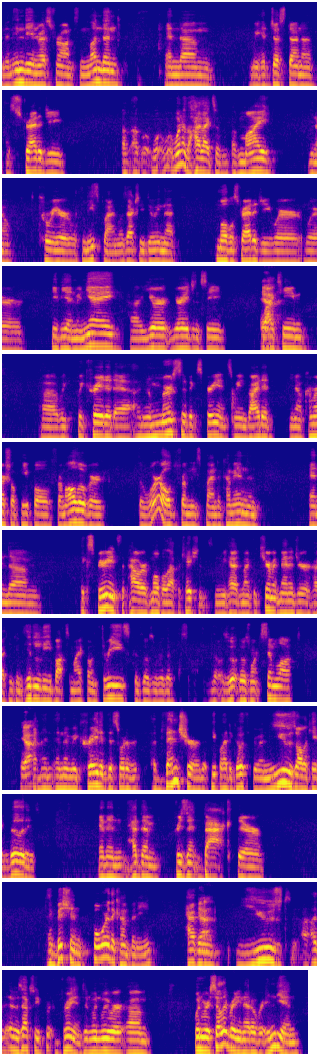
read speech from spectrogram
at an Indian restaurant in London, and um, We had just done a, a strategy. Of, of, one of the highlights of, of my, you know, career with LeasePlan was actually doing that mobile strategy where where Vivienne Meunier, uh, your your agency, yeah. my team, uh, we we created a, an immersive experience. We invited you know commercial people from all over the world from LeasePlan to come in and and um, experience the power of mobile applications. And we had my procurement manager, I think in Italy, bought some iPhone threes because those were the those, those weren't sim locked. Yeah. And then and then we created this sort of adventure that people had to go through and use all the capabilities, and then had them present back their ambition for the company, having yeah. used. Uh, it was absolutely brilliant. And when we were um, when we were celebrating that over Indian,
